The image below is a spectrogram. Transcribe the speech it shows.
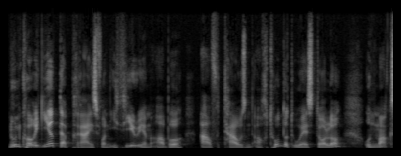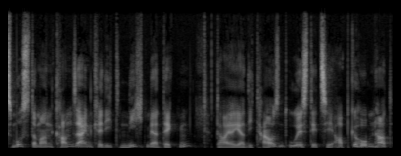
Nun korrigiert der Preis von Ethereum aber auf 1800 US-Dollar und Max Mustermann kann seinen Kredit nicht mehr decken, da er ja die 1000 USDC abgehoben hat,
